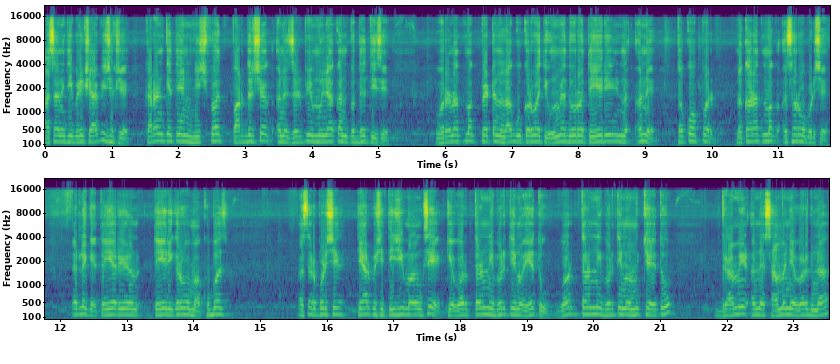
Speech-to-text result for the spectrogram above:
આસાનીથી પરીક્ષા આપી શકશે. કારણ કે તે નિષ્ફળ, પારદર્શક અને ઝડપી મૂલ્યાંકન પદ્ધતિ છે. વર્ણનાત્મક પેટર્ન લાગુ કરવાથી ઉમેદવારો તૈયારી અને તકો પર નકારાત્મક અસરો પડશે. એટલે કે તૈયારી તૈયારી કરવામાં ખૂબ જ અસર પડશે. ત્યાર પછી ત્રીજી માંગ છે કે વર્ગ ત્રણની ભરતીનો હેતુ, વર્ગ ત્રણની ભરતીનો મુખ્ય હેતુ ગ્રામીણ અને સામાન્ય વર્ગના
